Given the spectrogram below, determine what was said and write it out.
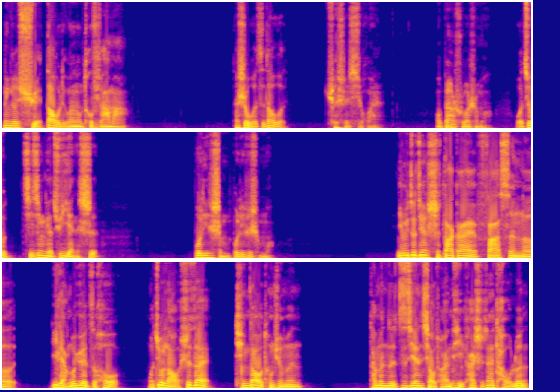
那个血倒流，那种头皮发麻。但是我知道我确实喜欢。我不知道说什么，我就极尽力的去掩饰。玻璃是什么？玻璃是什么？因为这件事大概发生了一两个月之后，我就老是在听到同学们他们的之间小团体开始在讨论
